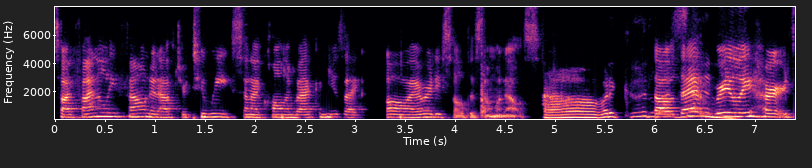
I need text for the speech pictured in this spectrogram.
So I finally found it after two weeks, and I call him back, and he's like, "Oh, I already sold to someone else." Oh, what a good! So lesson. that really hurt.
